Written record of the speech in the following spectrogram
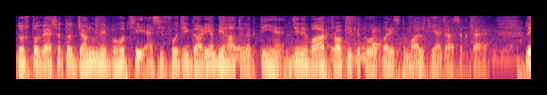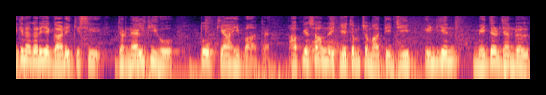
दोस्तों वैसे तो जंग में बहुत सी ऐसी फौजी गाड़ियाँ भी हाथ लगती हैं जिन्हें वार ट्रॉफी के तौर पर इस्तेमाल किया जा सकता है। लेकिन अगर ये गाड़ी किसी जर्नैल की हो तो क्या ही बात है। आपके सामने ये चमचमाती jeep Indian major general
